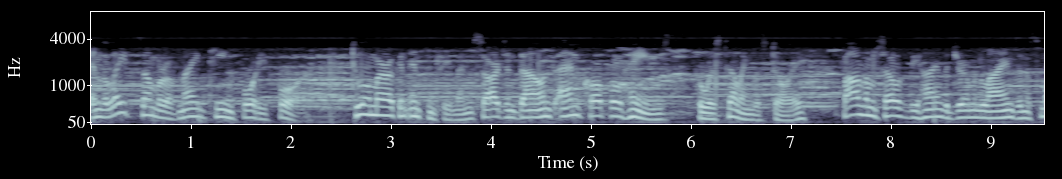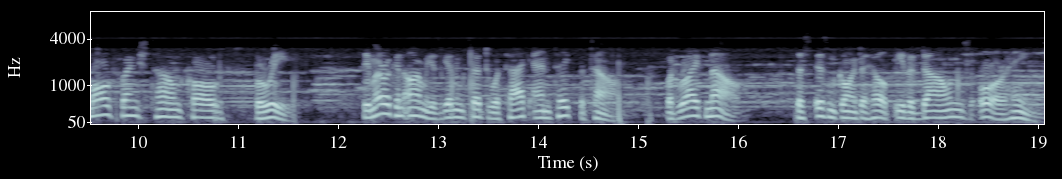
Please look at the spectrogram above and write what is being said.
In the late summer of 1944, two American infantrymen, Sergeant Downs and Corporal Haynes, who was telling the story, found themselves behind the German lines in a small French town called Brie. The American army is getting set to attack and take the town. But right now, this isn't going to help either Downs or Haynes.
